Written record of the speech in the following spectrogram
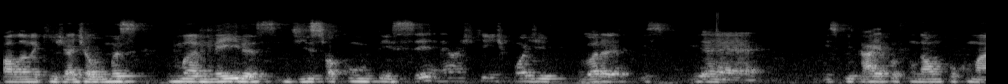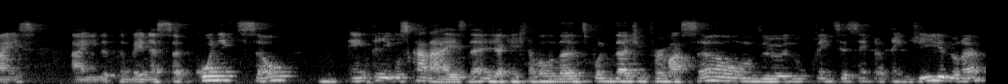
falando aqui já de algumas maneiras disso acontecer, né? Acho que a gente pode agora é, explicar e aprofundar um pouco mais ainda também nessa conexão entre os canais, né? Já que a gente está falando da disponibilidade de informação, do, do, cliente ser sempre atendido, né?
